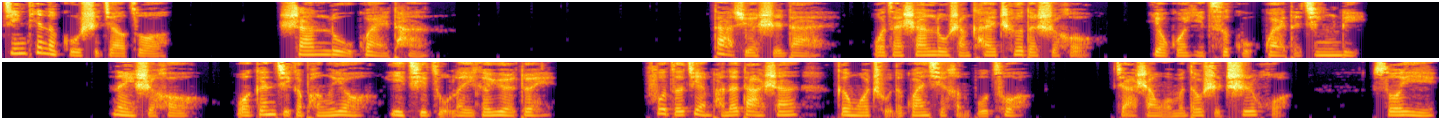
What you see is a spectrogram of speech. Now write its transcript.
今天的故事叫做《山路怪谈》。大学时代，我在山路上开车的时候，有过一次古怪的经历。那时候，我跟几个朋友一起组了一个乐队，负责键盘的大山跟我处的关系很不错，加上我们都是吃货，所以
